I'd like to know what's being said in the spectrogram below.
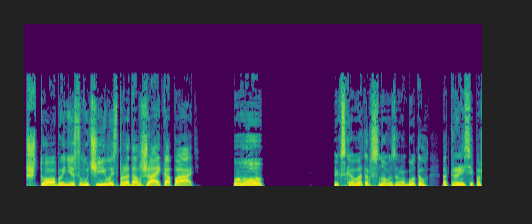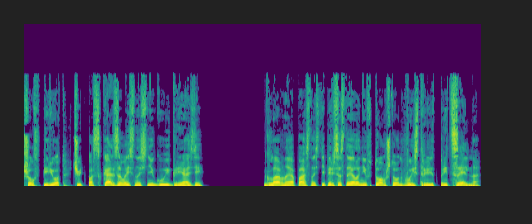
«Что бы ни случилось, продолжай копать!» «Угу!» Экскаватор снова заработал, а Трейси пошел вперед, чуть поскальзываясь на снегу и грязи. Главная опасность теперь состояла не в том, что он выстрелит прицельно,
